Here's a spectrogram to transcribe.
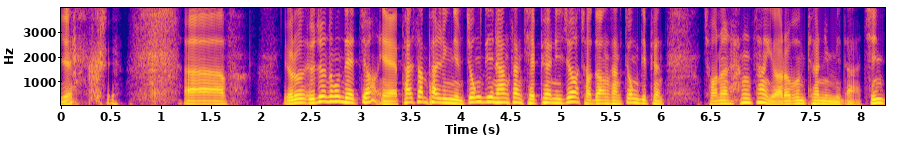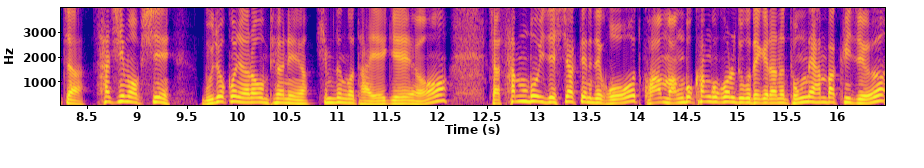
예, 그래요. 아, 요런, 요 정도는 됐죠? 예, 8386님, 쫑디는 항상 제 편이죠? 저도 항상 쫑디 편. 저는 항상 여러분 편입니다. 진짜, 사심 없이 무조건 여러분 편이에요. 힘든 거 다 얘기해요. 자, 3부 이제 시작되는데 곧, 괌 왕복 항공권을 두고 대결하는 동네 한바 퀴즈.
